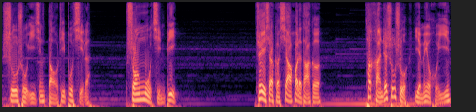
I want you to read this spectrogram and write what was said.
叔叔已经倒地不起了，双目紧闭。这下可吓坏了大哥。他喊着叔叔也没有回音。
